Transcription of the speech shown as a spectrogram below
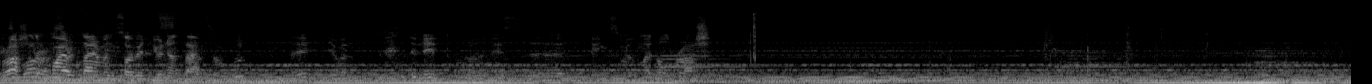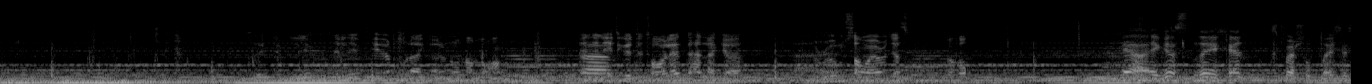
Russian Empire time and Soviet Union time. So good, they even delete metal brush. So if they live, they live here for like I don't know how long, and Uh, they need to go to the toilet, they had like a, a room somewhere, just a hole. Yeah, I guess they had special places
